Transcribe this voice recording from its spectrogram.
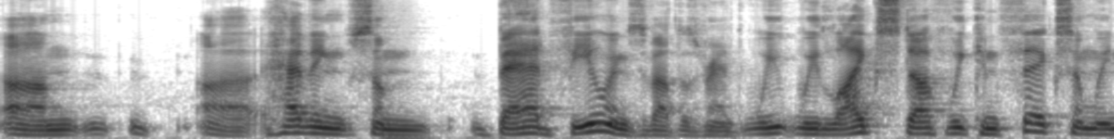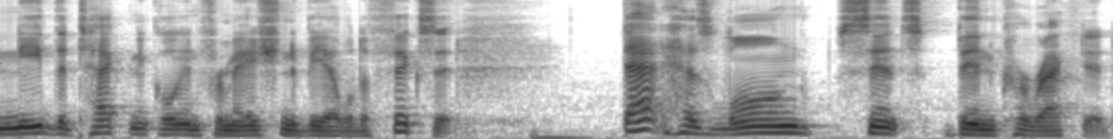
um, uh, having some bad feelings about those brands. We, we like stuff we can fix, and we need the technical information to be able to fix it that has long since been corrected.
